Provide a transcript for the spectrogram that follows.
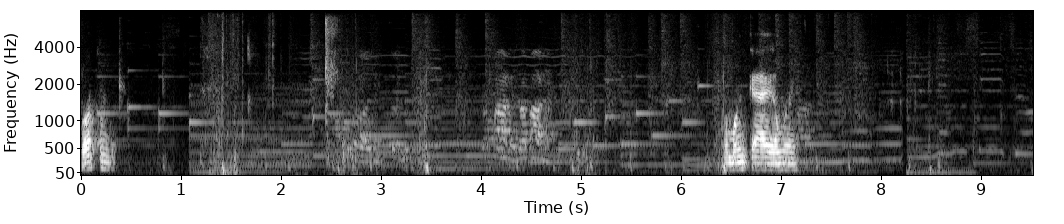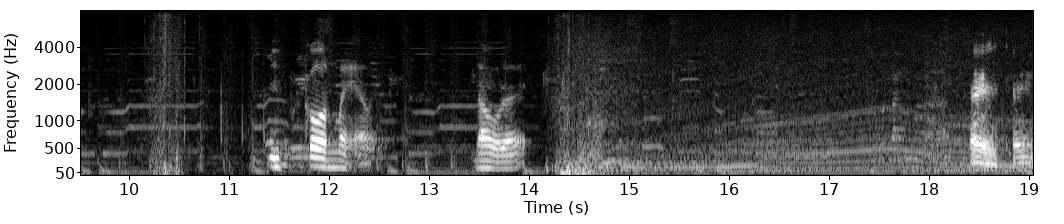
lô không bắn cay không ơi. Con mẹ đâu đấy. Đây đây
